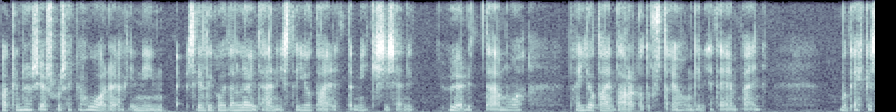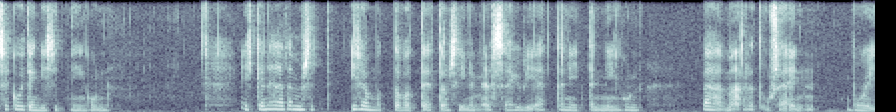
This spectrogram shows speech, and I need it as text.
vaikka ne olisi joskus ehkä huonojakin, niin silti koitan löytää niistä jotain, että miksi se nyt hyödyttää mua tai jotain tarkoitusta johonkin eteenpäin. Mutta ehkä se kuitenkin sitten niin kun, ehkä nämä tämmöiset isommat tavoitteet on siinä mielessä hyviä, että niiden niin kun päämäärät usein voi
